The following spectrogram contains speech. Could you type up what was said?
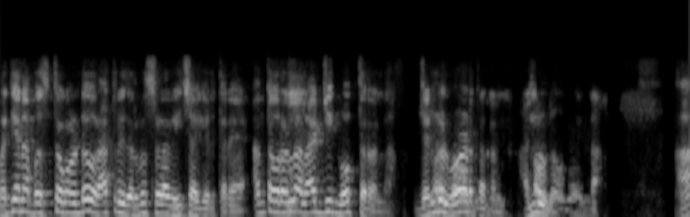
ಮಧ್ಯಾಹ್ನ ಬಸ್ ತಗೊಂಡು ರಾತ್ರಿ ಧರ್ಮಸ್ಥಳ ರೀಚ್ ಆಗಿರ್ತಾರೆ. ಅಂತವರೆಲ್ಲ ಲಾಡ್ಜಿಂಗ್ ಹೋಗ್ತಾರಲ್ಲ. ಜನಗಳು. ಓಡಾಡ್ತಾರಲ್ಲ. ಅಲ್ಲೂ. ಆ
